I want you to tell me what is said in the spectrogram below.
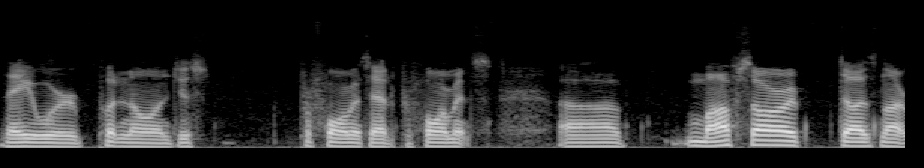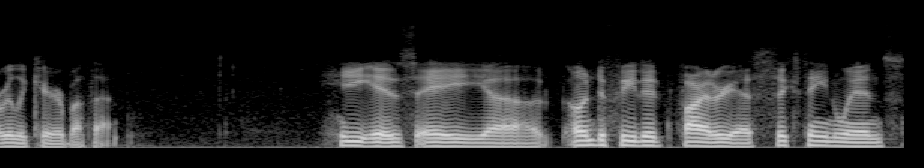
They were putting on just performance after performance. Uh, Movsar does not really care about that. He is a uh, undefeated fighter. He has 16 wins,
